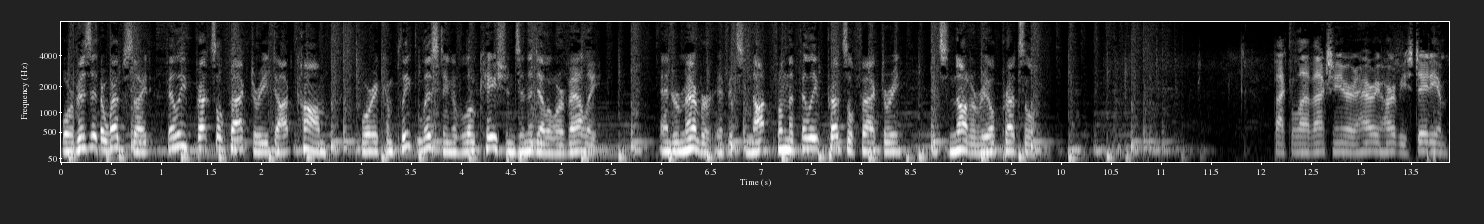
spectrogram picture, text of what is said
or visit their website, phillypretzelfactory.com, for a complete listing of locations in the Delaware Valley. And remember, if it's not from the Philly Pretzel Factory, it's not a real pretzel. Back to live action here at Harry Harvey Stadium.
